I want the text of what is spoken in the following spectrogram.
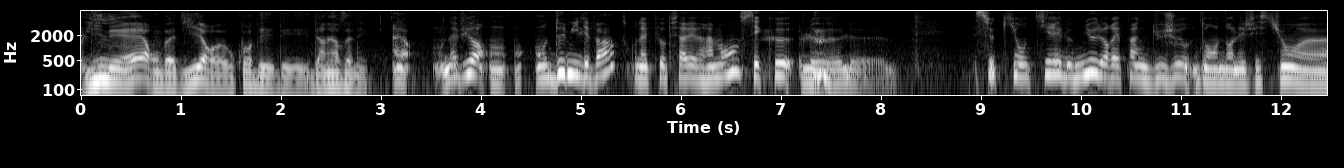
linéaires, on va dire, au cours des, dernières années Alors, on a vu en, 2020, ce qu'on a pu observer vraiment, c'est que le, ceux qui ont tiré le mieux leur épingle du jeu dans, les gestions euh,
